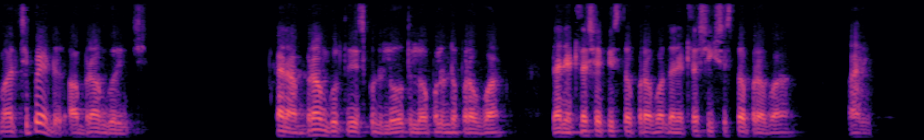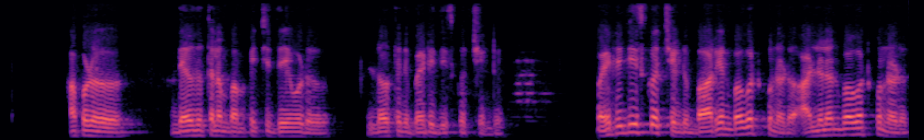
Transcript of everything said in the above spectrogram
మర్చిపోయాడు అబ్రాహం గురించి. కానీ అబ్రాహం గుర్తు తీసుకుంటే లోతు లోపలుండు ప్రవ్వా దాన్ని ఎట్లా శపిస్తావు ప్రభా? దాన్ని ఎట్లా శిక్షిస్తావు ప్రభా? అని. అప్పుడు దేవదూతలం పంపించి దేవుడు లోతుని బయటికి తీసుకొచ్చిండు. బయటికి తీసుకొచ్చిండు భార్యను పోగొట్టుకున్నాడు అల్లులను పోగొట్టుకున్నాడు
